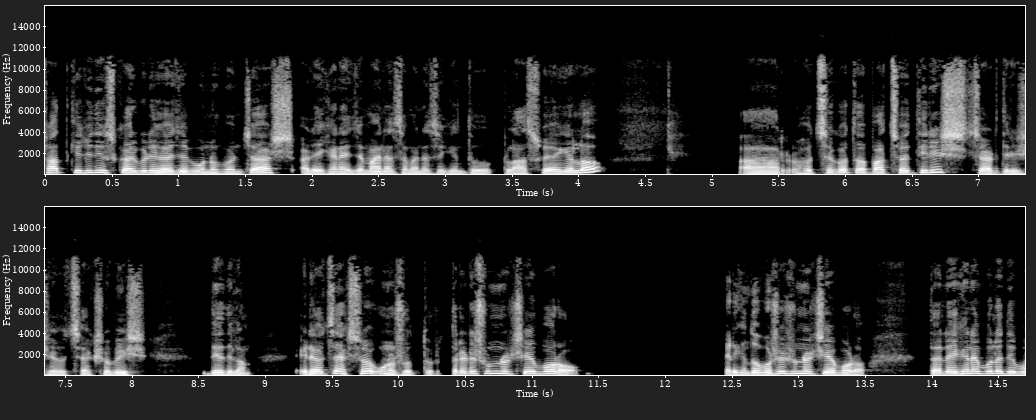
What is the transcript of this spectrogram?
সাতকে যদি স্কোয়ার করি হয়ে যাবে উনপঞ্চাশ আর এখানে যে মাইনাসে মাইনাসে কিন্তু প্লাস হয়ে গেল। আর হচ্ছে কত? পাঁচ ছয় তিরিশ চার তিরিশে হচ্ছে একশো বিশ। দিয়ে দিলাম। এটা হচ্ছে একশো উনসত্তর তাহলে এটা শূন্যের চেয়ে বড়। এটা কিন্তু অবশ্যই শূন্যের চেয়ে বড়। তাহলে এখানে বলে দিব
